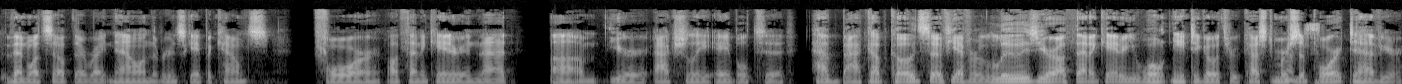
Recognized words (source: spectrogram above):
than what's out there right now on the RuneScape accounts for Authenticator in that um, you're actually able to have backup codes. So if you ever lose your authenticator, you won't need to go through customer Nice. support to have your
